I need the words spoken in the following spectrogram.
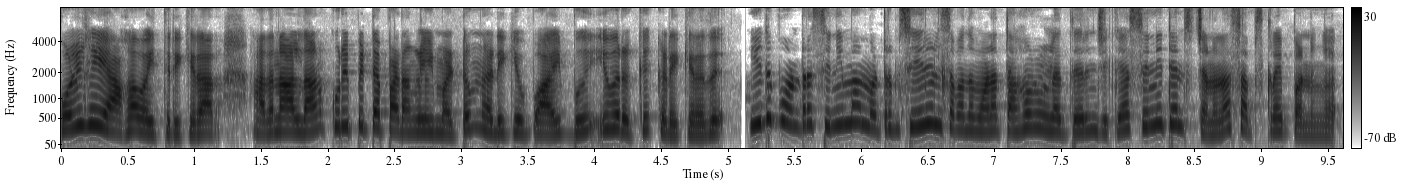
கொள்கையாக வைத்திருக்கிறார். அதனால்தான் குறிப்பிட்ட படங்களில் மட்டும் நடிக்கும் வாய்ப்பு இவருக்கு கிடைக்கிறது. இது போன்ற சினிமா மற்றும் சீரியல் சம்பந்தமான தகவல்களை தெரிஞ்சுக்க சினிடென்ஸ் சேனலை சப்ஸ்கிரைப் பண்ணுங்கள்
